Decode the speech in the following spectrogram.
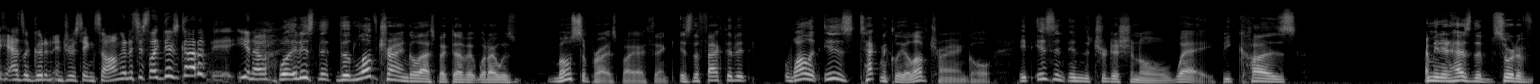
has a good and interesting song, and it's just like there's got to be you know Well, it is the the love triangle aspect of it. What I was most surprised by, I think, is the fact that it, while it is technically a love triangle, it isn't in the traditional way because, I mean, it has the sort of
